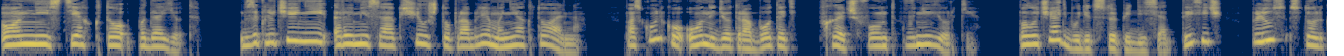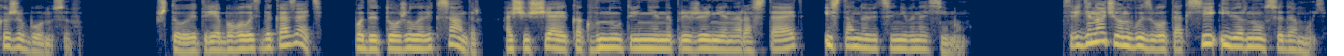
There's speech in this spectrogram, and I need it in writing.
Он не из тех, кто подает. В заключении Реми сообщил, что проблема не актуальна, поскольку он идет работать в хедж-фонд в Нью-Йорке. Получать будет 150 тысяч плюс столько же бонусов. Что и требовалось доказать, подытожил Александр, ощущая, как внутреннее напряжение нарастает и становится невыносимым. Среди ночи он вызвал такси и вернулся домой.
